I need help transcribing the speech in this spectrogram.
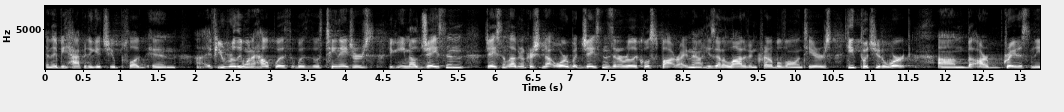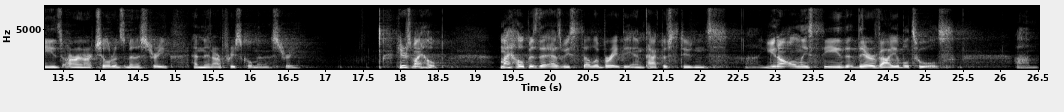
and they'd be happy to get you plugged in. Uh, if you really want to help with, with, with, teenagers, you can email Jason, jason but Jason's in a really cool spot right now. He's got a lot of incredible volunteers. He'd put you to work, um, but our greatest needs are in our children's ministry and then our preschool ministry. Here's my hope. My hope is that as we celebrate the impact of students, uh, you not only see that they're valuable tools, um,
